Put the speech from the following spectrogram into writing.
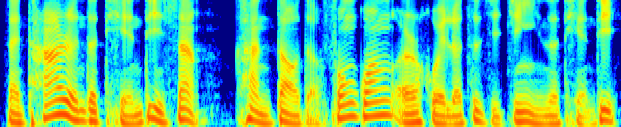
在他人的田地上看到的风光而毁了自己经营的田地。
